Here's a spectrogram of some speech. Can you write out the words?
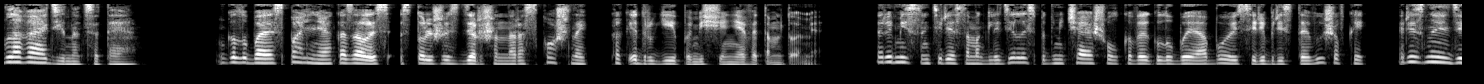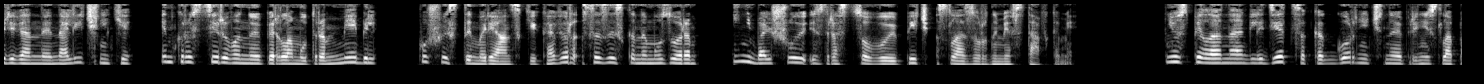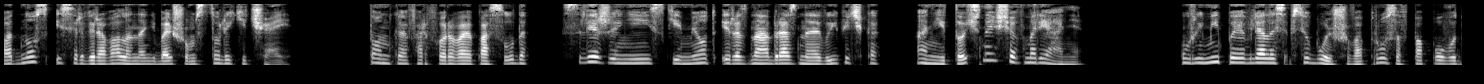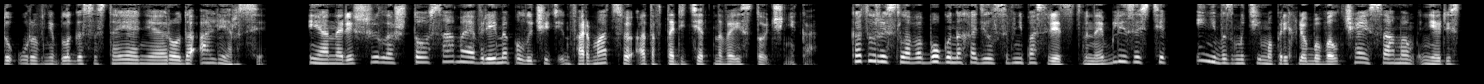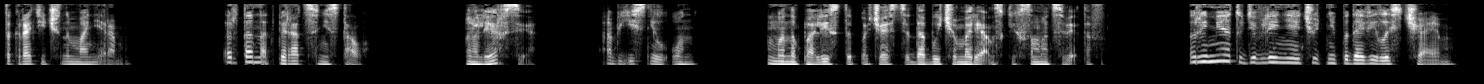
Глава одиннадцатая. Голубая спальня оказалась столь же сдержанно роскошной, как и другие помещения в этом доме. Реми с интересом огляделась, подмечая шелковые голубые обои с серебристой вышивкой, резные деревянные наличники, инкрустированную перламутром мебель, пушистый марианский ковер с изысканным узором и небольшую изразцовую печь с лазурными вставками. Не успела она оглядеться, как горничная принесла поднос и сервировала на небольшом столике чай. Тонкая фарфоровая посуда, свежий неиский мед и разнообразная выпечка, они точно еще в Мариане? У Реми появлялось все больше вопросов по поводу уровня благосостояния рода Алерси, и она решила, что самое время получить информацию от авторитетного источника, который, слава богу, находился в непосредственной близости и невозмутимо прихлебывал чай самым неаристократичным манером. Эртан отпираться не стал. «Алерси», — объяснил он, — «монополисты по части добычи марианских самоцветов». Реми от удивления чуть не подавилась чаем.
